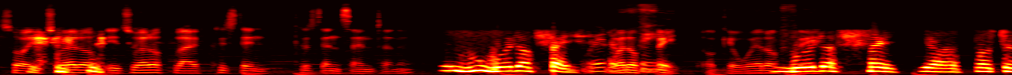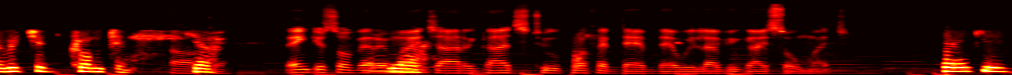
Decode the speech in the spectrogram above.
So it's Word of it's Word of Life Christian Christian Center, no? Word of faith. Word, Word of, of faith. Faith. Okay, Word of Word Faith. of faith. Yeah, Pastor Richard Crompton. Okay. Yeah. Thank you so very Yeah. much. Our regards to Prophet Deb there. We love you guys so much. Thank you.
